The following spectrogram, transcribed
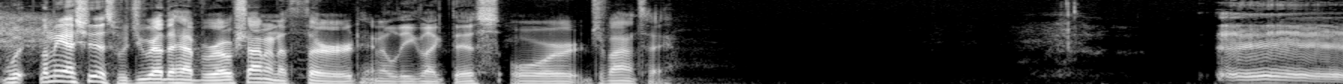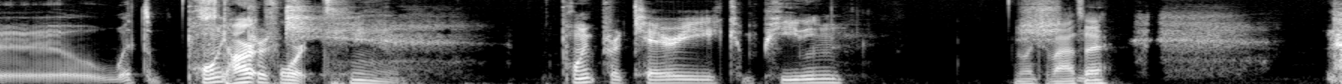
w- Let me ask you this: Would you rather have Roschon in a third in a league like this, or Javonte? Uh, with the point Start per fourteen. point per carry competing. You want Javonte? Nah,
